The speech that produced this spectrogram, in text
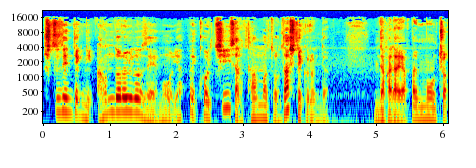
必然的に Android 勢もやっぱりこういう小さな端末を出してくるんだよ。だからやっぱりもうちょっ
